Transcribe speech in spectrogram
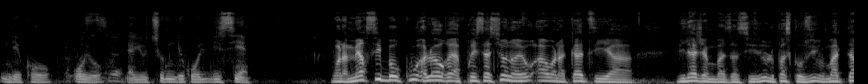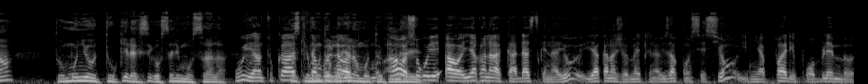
ndeko oyo na youtube ndeko lucien voilà merci beaucoup. Alors appréciation na yo awa na kati ya village ya mbanza silulu parce que ozwi vraiment temps tomoni otoki elakisi kosali mosala. Oui en tout cas awa soki awa yaka na cadastre na yo yaka na géomètre na yo eza concession il n'y a pas de problème euh,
